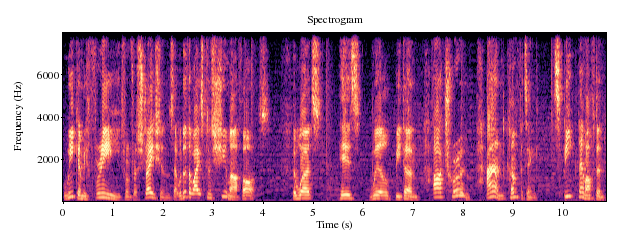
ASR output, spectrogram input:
we can be freed from frustrations that would otherwise consume our thoughts. The words, His will be done, are true and comforting. Speak them often.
